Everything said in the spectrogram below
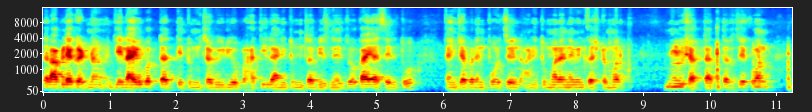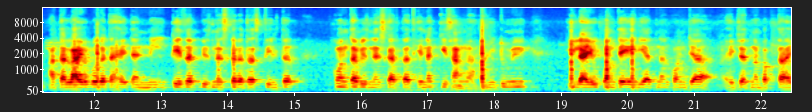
तर आपल्याकडनं जे लाईव्ह बघतात ते तुमचा व्हिडिओ पाहतील आणि तुमचा बिझनेस जो काय असेल तो त्यांच्यापर्यंत पोहोचेल आणि तुम्हाला नवीन कस्टमर मिळू शकतात. तर जे कोण आता लाईव्ह बघत आहे त्यांनी ते जर बिझनेस करत असतील तर कोणता बिझनेस करतात हे नक्की सांगा. आणि तुम्ही ही लाईव्ह कोणत्या एरियातनं कोणत्या ह्याच्यातनं बघताय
